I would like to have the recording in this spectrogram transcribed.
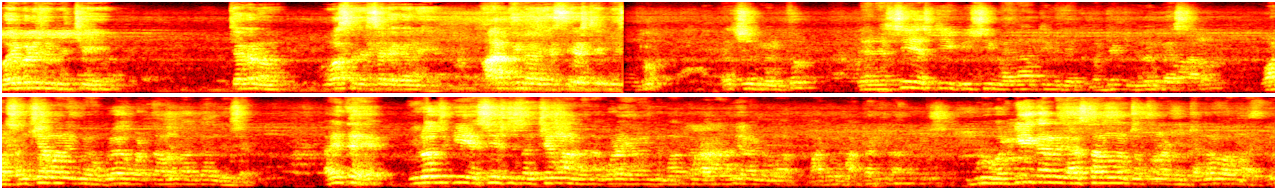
బైబిల్ చూపించి జగన్ మోసం చేశాడే కానీ ఆర్థిక ఎస్సీ ఎస్టీ బీసీ నేను SC ST BC minority budget నిలబెస్తాను వాళ్ళ సంక్షేమానికి మేము ఉపయోగపడతామని వాగ్దానం చేశాడు అయితే ఈ రోజుకి ఎస్సీ ఎస్టీ సంక్షేమం మీద కూడా ఎలాంటి మార్పు రాలేదు ఎలాంటి మా- మాటలు మాట్లాడుతున్నారు ఇప్పుడు వర్గీకరణ చేస్తాను అని చెప్తున్నటువంటి చంద్రబాబు నాయుడు.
